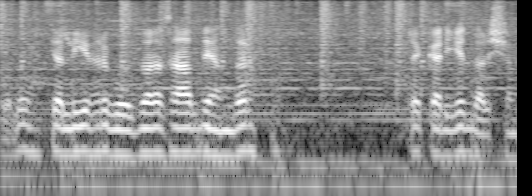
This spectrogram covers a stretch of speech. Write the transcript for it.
ਚਲੋ, ਚੱਲੀਏ ਫਿਰ ਗੁਰਦੁਆਰਾ ਸਾਹਿਬ ਦੇ ਅੰਦਰ ਤੇ ਕਰੀਏ ਦਰਸ਼ਨ।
